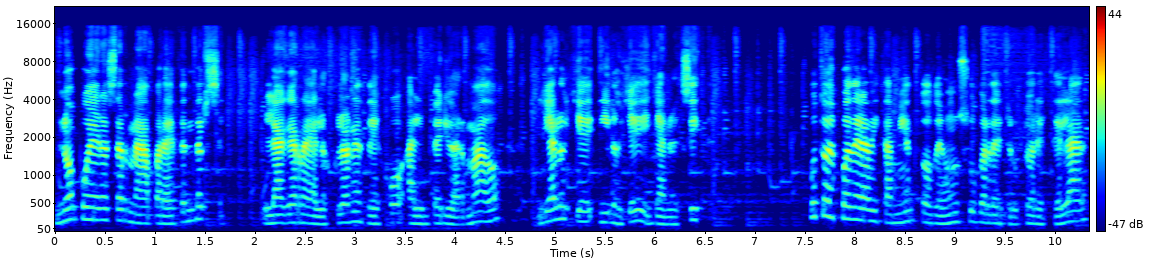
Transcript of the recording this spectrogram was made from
no pueden hacer nada para defenderse. La guerra de los clones dejó al imperio armado y, los, y los Jedi ya no existen. Justo después del avistamiento de un superdestructor estelar,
